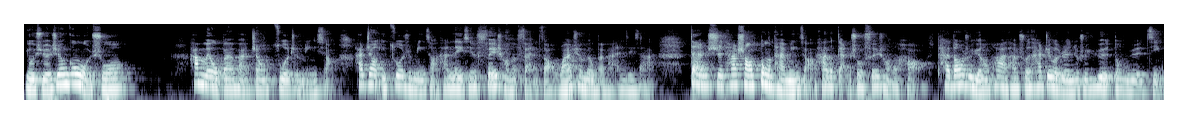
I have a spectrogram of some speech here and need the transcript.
有学生跟我说，他没有办法这样坐着冥想，他这样一坐着冥想，他内心非常的烦躁，完全没有办法安静下来。但是他上动态冥想，他的感受非常的好。他当时原话他说，他这个人就是越动越静。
